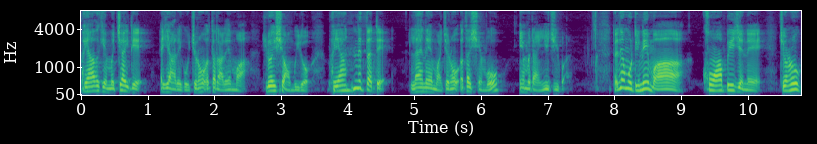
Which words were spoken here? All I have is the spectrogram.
ဖခင်သခင်မကြိုက်တဲ့အရာတွေကိုကျွန်တော်အသက်တာထဲမှာလွှဲရှောင်ပြီးတော့ဖခင်နှစ်သက်တဲ့လမ်းထဲမှာကျွန်တော်အသက်ရှင်ဖို့အင်မတန်ရည်ကြည်ပါတယ်။ဒါကြောင့်မို့ဒီနေ့မှာခွန်အားပေးခြင်းနဲ့ကျွန်တော်တို့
